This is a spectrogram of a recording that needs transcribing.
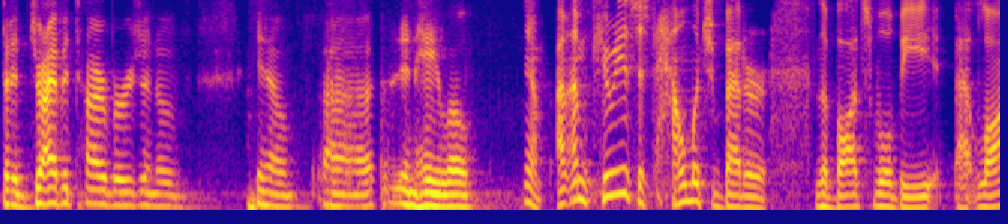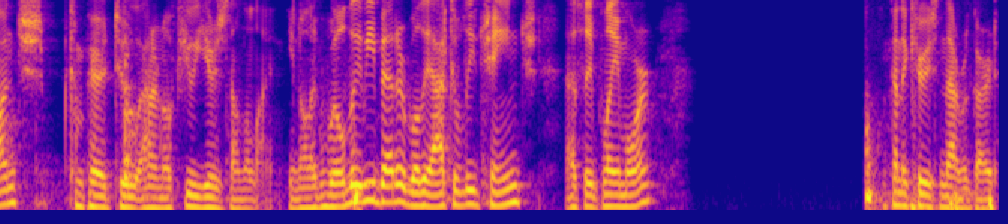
the Drivatar version of you know uh in Halo. Yeah, I'm curious just how much better the bots will be at launch compared to I don't know a few years down the line. You know, like will they be better? Will they actively change as they play more? I'm kind of curious in that regard.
